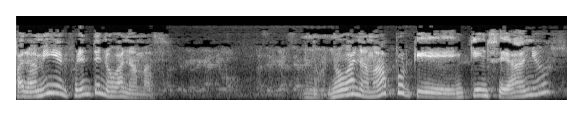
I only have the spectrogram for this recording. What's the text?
Para mí el frente no gana más. No, no gana más porque en 15 años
